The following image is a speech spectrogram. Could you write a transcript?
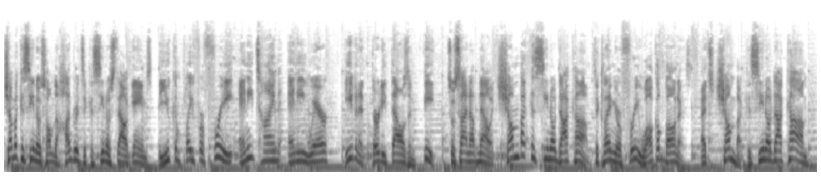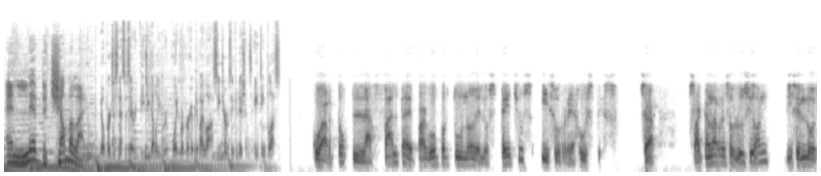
Chumba Casino is home to hundreds of casino style games that you can play for free anytime, anywhere even at 30,000 feet. So sign up now at ChumbaCasino.com to claim your free welcome bonus. That's ChumbaCasino.com and live the Chumba life. No purchase necessary. BGW. Void were prohibited by law. See terms and conditions. 18 plus. Cuarto, la falta de pago oportuno de los techos y sus reajustes. O sea, sacan la resolución, dicen los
